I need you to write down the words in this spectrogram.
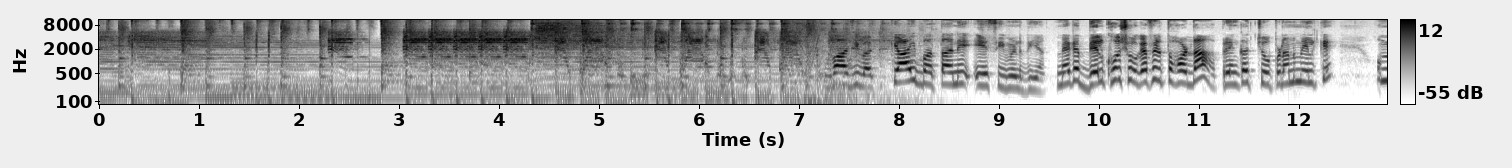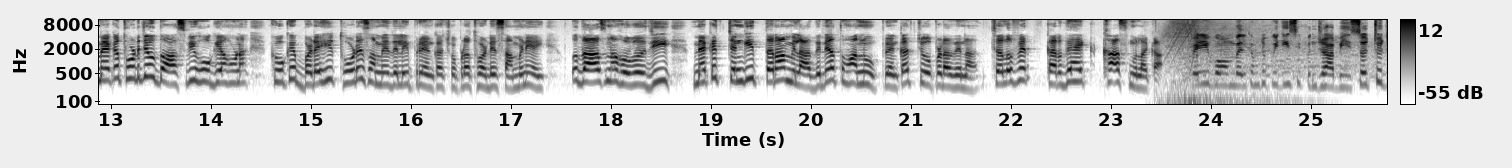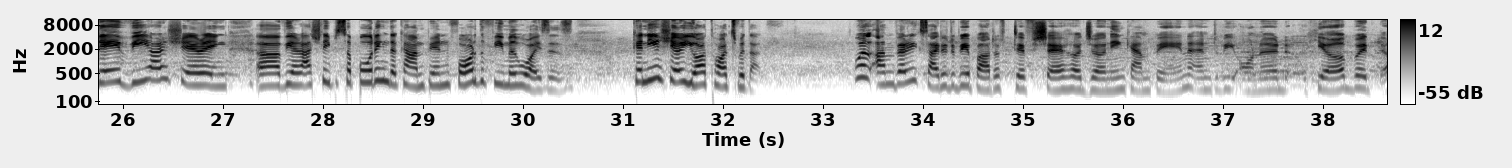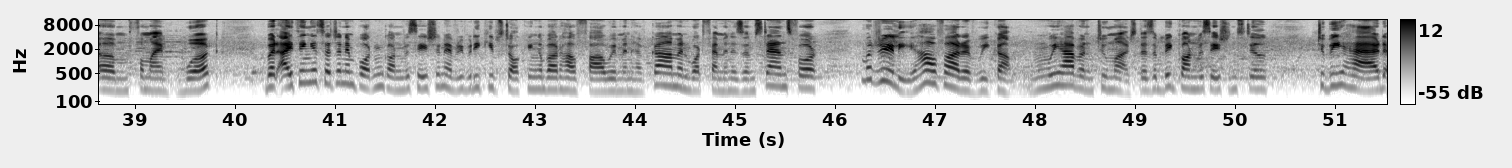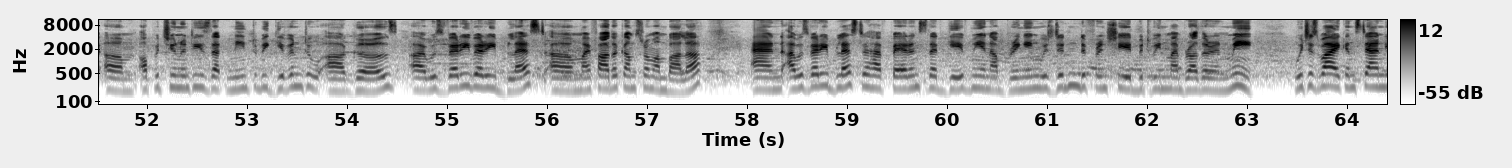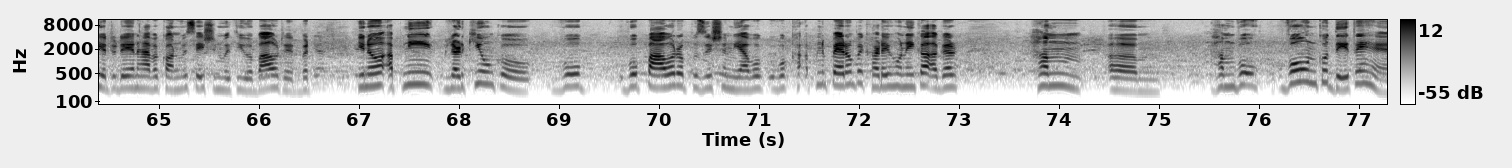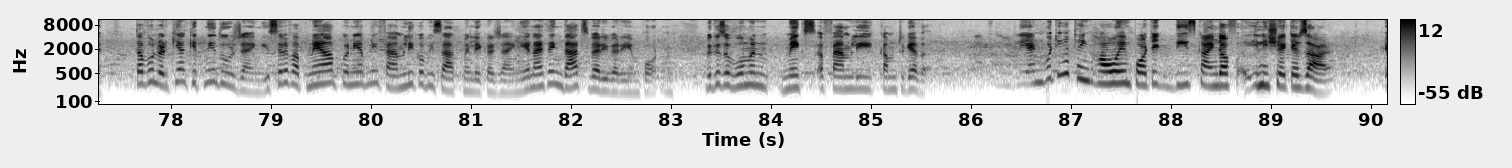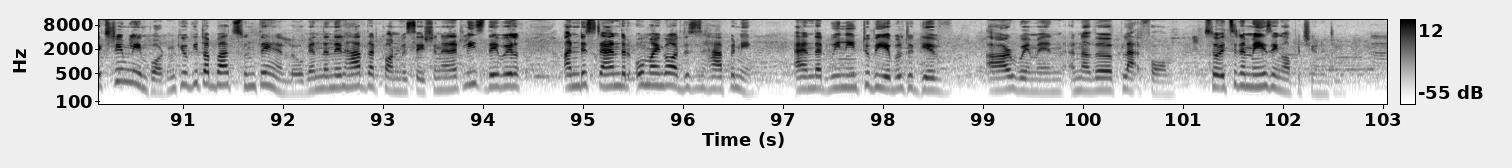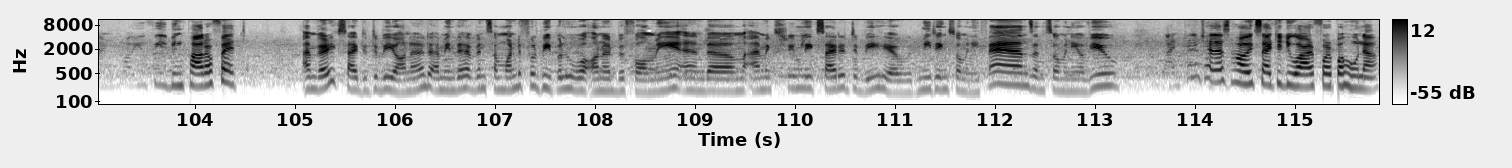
ਵਾਹ ਜੀ ਵਾਹ ਕਿਆ ਹੀ ਬਾਤਾਂ ਨੇ ਇਸ event ਦੀਆਂ ਮੈਂ ਕਿਹਾ ਦਿਲ ਖੁਸ਼ ਹੋ ਗਿਆ ਫਿਰ ਤੁਹਾਡਾ ਪ੍ਰਿਯੰਕਾ ਚੋਪੜਾ ਨੂੰ ਮਿਲ ਕੇ ਉਹ ਮੈਂ ਕਿਹਾ ਥੋੜਾ ਜਿਹਾ ਉਦਾਸ ਵੀ ਹੋ ਗਿਆ ਹੋਣਾ ਕਿਉਂਕਿ ਬੜੇ ਹੀ ਥੋੜੇ ਸਮੇਂ ਦੇ ਲਈ ਪ੍ਰਿਯੰਕਾ ਚੋਪੜਾ ਤੁਹਾਡੇ ਸਾਹਮਣੇ ਆਈ ਉਦਾਸ ਨਾ ਹੋਵੋ ਜੀ ਮੈਂ ਕਿਹਾ ਚੰਗੀ ਤਰ੍ਹਾਂ ਮਿਲਾ ਦਿੰਦੇ ਆ ਤੁਹਾਨੂੰ ਪ੍ਰਿਯੰਕਾ ਚੋਪੜਾ ਦੇ ਨਾਲ ਚਲੋ ਫਿਰ ਕਰਦੇ ਹਾਂ ਇੱਕ ਖਾਸ ਮੁਲਾਕਾਤ Very warm welcome to PTC Punjabi. So today we are sharing, uh, we are actually supporting the campaign for the female voices. Can you share your thoughts with us? Well, I'm very excited to be a part of TIFF Share Her Journey campaign and to be honored here but um, for my work. But I think it's such an important conversation. Everybody keeps talking about how far women have come and what feminism stands for. But really, how far have we come? We haven't too much. There's a big conversation still to be had, um, opportunities that need to be given to our girls. I was very, very blessed. Uh, my father comes from Ambala. And I was very blessed to have parents that gave me an upbringing which didn't differentiate between my brother and me, which is why I can stand here today and have a conversation with you about it. But you know, अपनी लड़कियों को वो वो power और position या वो वो अपने पैरों पे खड़े होने का अगर हम अम, हम वो वो उनको देते हैं तब वो लड़कियाँ कितनी दूर जाएँगी सिर्फ़ अपने आप को नहीं अपनी फैमिली को भी साथ में लेकर जाएँगी and I think that's very very important because a woman makes a family come together what do you think how important these kind of initiatives are? extremely important because then people sunte and then they'll have that conversation and at least they will understand that oh my god this is happening and that we need to be able to give our women another platform so it's an amazing opportunity and how you feel being part of it I'm very excited to be honored. I mean, there have been some wonderful people who were honored before me, and um, I'm extremely excited to be here with meeting so many fans and so many of you. And can you tell us how excited you are for Pahuna?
